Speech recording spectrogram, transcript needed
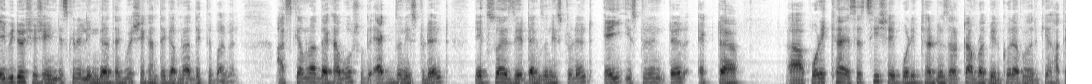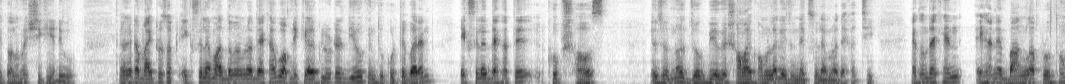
এই ভিডিও শেষে ইন্ডিস্ক্রিনে লিঙ্ক দেওয়া থাকবে, সেখান থেকে আপনারা দেখতে পারবেন। আজকে আমরা দেখাবো শুধু একজন স্টুডেন্ট এক্স ওয়াই জেড একজন স্টুডেন্ট এই স্টুডেন্টের একটা পরীক্ষা এসএসসি সেই পরীক্ষার রেজাল্টটা আমরা বের করে আপনাদেরকে হাতে কলমে শিখিয়ে দেবো। এবং এটা মাইক্রোসফট এক্সেলের মাধ্যমে আমরা দেখাবো। আপনি ক্যালকুলেটর দিয়েও কিন্তু করতে পারেন। এক্সেলের দেখাতে খুব সহজ। এজন্য যোগ বিয়োগের সময় কম লাগে এই জন্য এক্সেলে আমরা দেখাচ্ছি। এখন দেখেন, এখানে বাংলা প্রথম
